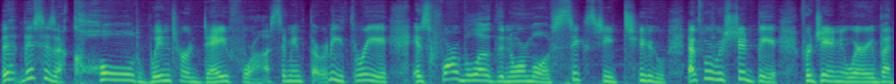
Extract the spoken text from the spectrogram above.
th this is a cold winter day for us. I mean, 33 is far below the normal of 62. That's where we should be for January, but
